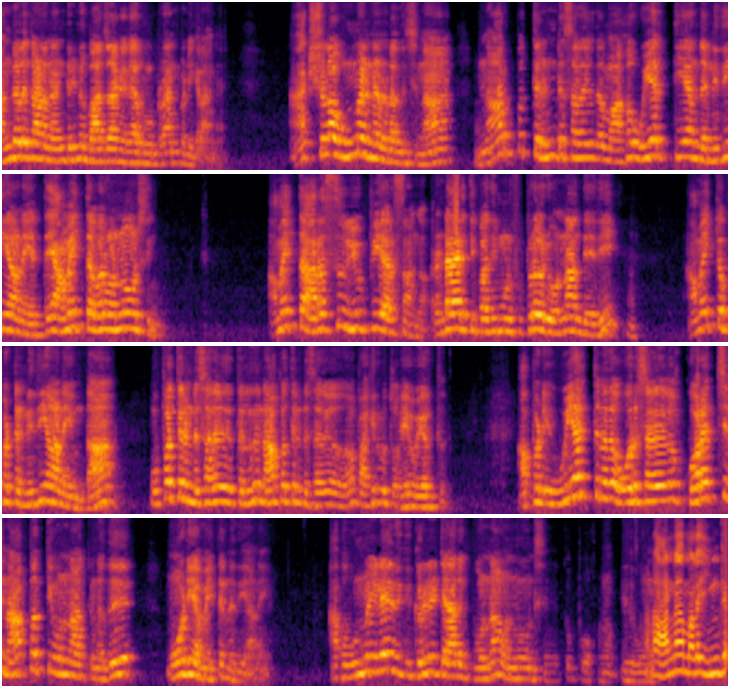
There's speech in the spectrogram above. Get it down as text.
தங்களுக்கான நன்றின்னு பாஜக காரங்க பிராண்ட் பண்ணிக்கிறாங்க ஆக்சுவலா உண்மை என்ன நடந்துச்சுன்னா நாற்பத்தி ரெண்டு சதவீதமாக உயர்த்திய அந்த நிதி ஆணையத்தை அமைத்தவர் மன்மோகன் சிங். அமைத்த அரசு யூபி அரசாங்கம். ரெண்டாயிரத்தி பதிமூணு பிப்ரவரி ஒண்ணாம் தேதி அமைக்கப்பட்ட நிதி ஆணையம் தான் முப்பத்தி ரெண்டு சதவீதத்திலிருந்து நாற்பத்தி ரெண்டு சதவீதம் பகிர்வு தொகையை உயர்த்துது. அப்படி உயர்த்தினதை ஒரு சதவீதம் குறைச்சு நாற்பத்தி ஒன்னாக்குனது மோடி அமைத்த நிதி ஆணையம். அப்ப உண்மையிலே இதுக்கு கிரெடிட் யாருக்கு போகணும்னா மன்மோகன் சிங்குக்கு போகணும். இது அண்ணாமலை இங்க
